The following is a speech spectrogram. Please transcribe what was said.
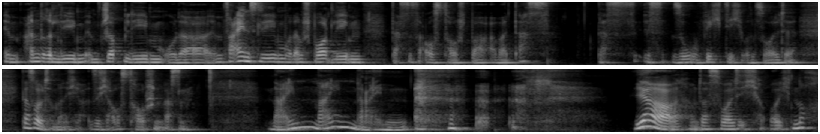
im anderen Leben, im Jobleben oder im Vereinsleben oder im Sportleben, das ist austauschbar. Aber das, das ist so wichtig und sollte, das sollte man nicht sich austauschen lassen. Nein, nein, nein. ja, und das wollte ich euch noch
